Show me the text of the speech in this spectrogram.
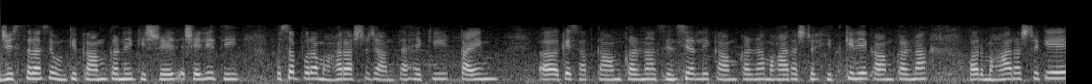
जिस तरह से उनकी काम करने की शैली थी, वो सब पूरा महाराष्ट्र जानता है कि टाइम के साथ काम करना सिंसियरली काम करना, महाराष्ट्र हित के लिए काम करना और महाराष्ट्र के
